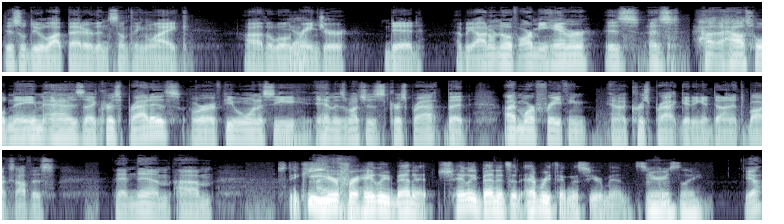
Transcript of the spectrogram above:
this will do a lot better than something like uh, the Lone Yeah. Ranger did. I mean, I don't know if Armie Hammer is as a household name as uh, Chris Pratt is, or if people want to see him as much as Chris Pratt. But I have more faith in uh, Chris Pratt getting it done at the box office than them. Um, Sneaky year for Haley Bennett. Haley Bennett's in everything this year, man. Seriously. yeah,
